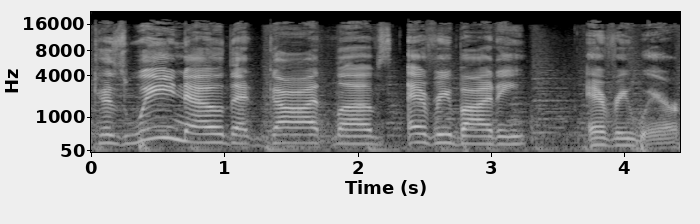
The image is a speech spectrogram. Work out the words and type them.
Because we know that God loves everybody, everywhere.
